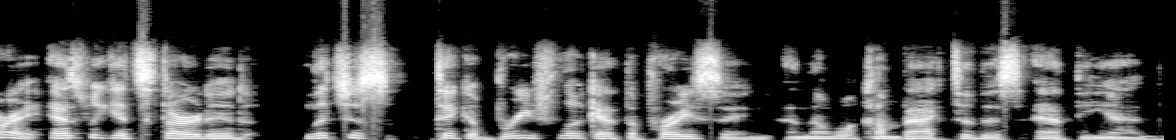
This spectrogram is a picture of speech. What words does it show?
All right, as we get started, let's just take a brief look at the pricing and then we'll come back to this at the end.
